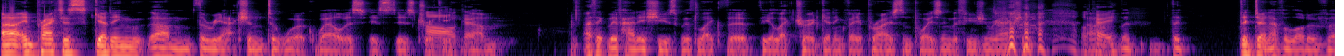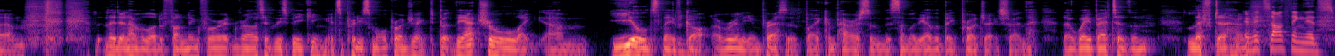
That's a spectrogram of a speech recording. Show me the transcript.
Uh, in practice, getting um, the reaction to work well is is, is tricky. Oh, okay. um, I think they've had issues with like the, the electrode getting vaporized and poisoning the fusion reaction. Okay. Um, they, they, they don't have a lot of um, they don't have a lot of funding for it. Relatively speaking, it's a pretty small project, but the actual like um, yields they've Mm-hmm. got are really impressive by comparison with some of the other big projects. Right, they're, they're way better than Lifter. and- if it's something that's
